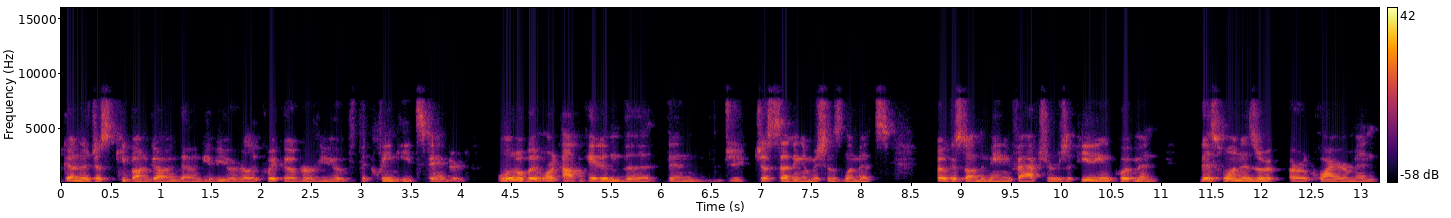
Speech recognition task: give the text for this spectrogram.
going to just keep on going though and give you a really quick overview of the clean heat standard. A little bit more complicated than, the, than just setting emissions limits, focused on the manufacturers of heating equipment. This one is a, a requirement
